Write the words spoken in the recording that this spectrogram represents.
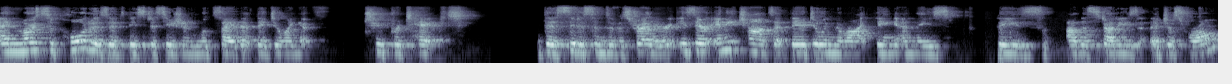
And most supporters of this decision would say that they're doing it to protect the citizens of Australia. Is there any chance that they're doing the right thing and these these other studies are just wrong?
